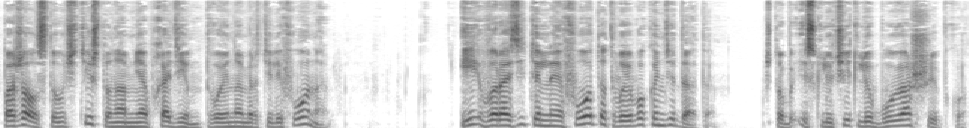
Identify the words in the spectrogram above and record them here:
Пожалуйста, учти, что нам необходим твой номер телефона и выразительное фото твоего кандидата, чтобы исключить любую ошибку».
